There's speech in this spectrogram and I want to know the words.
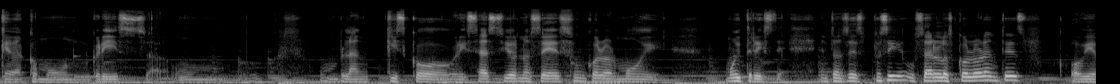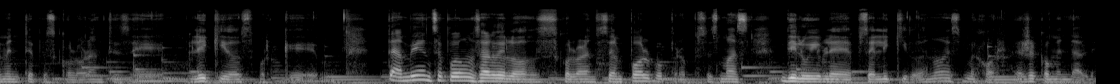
queda como un gris, un, un blanquisco grisáceo, no sé, es un color muy, muy triste. Entonces, pues sí, usar los colorantes, obviamente pues colorantes de líquidos, porque también se pueden usar de los colorantes en polvo, pero pues es más diluible pues, el líquido, ¿no? Es mejor, es recomendable.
